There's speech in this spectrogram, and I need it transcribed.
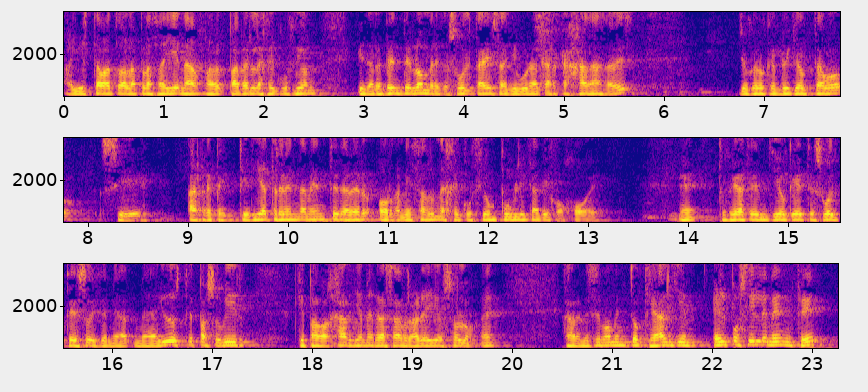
Ahí estaba toda la plaza llena para ver la ejecución y de repente el hombre que suelta esa lleva una carcajada, ¿sabes? Yo creo que Enrique VIII se arrepentiría tremendamente de haber organizado una ejecución pública, dijo, joder. ¿eh? Tú fíjate un tío que te suelte eso, dice, ¿me, me ayuda usted para subir, que para bajar ya me las arreglaré yo solo. ¿eh? Claro, en ese momento que alguien, él posiblemente,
